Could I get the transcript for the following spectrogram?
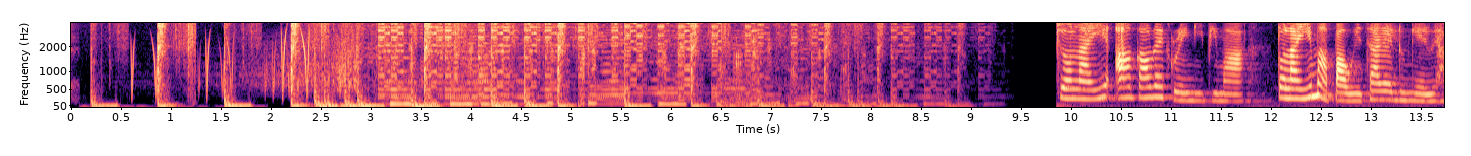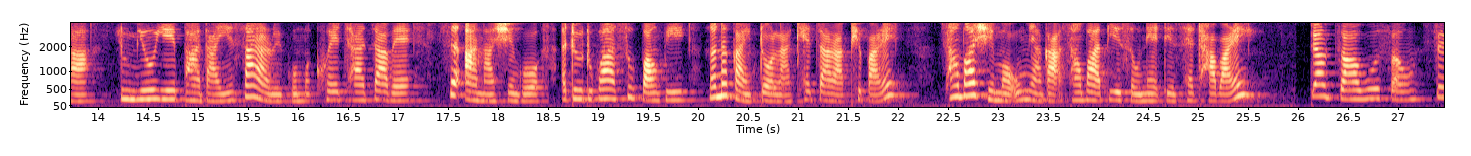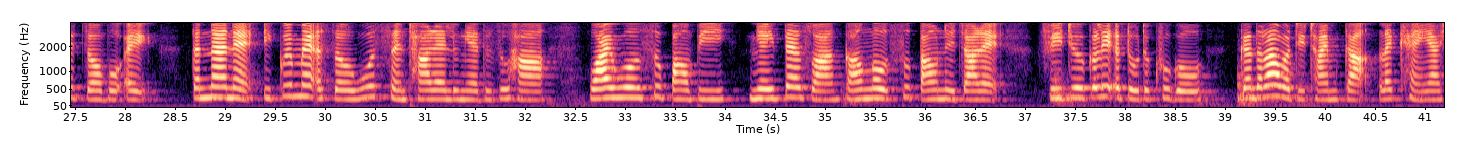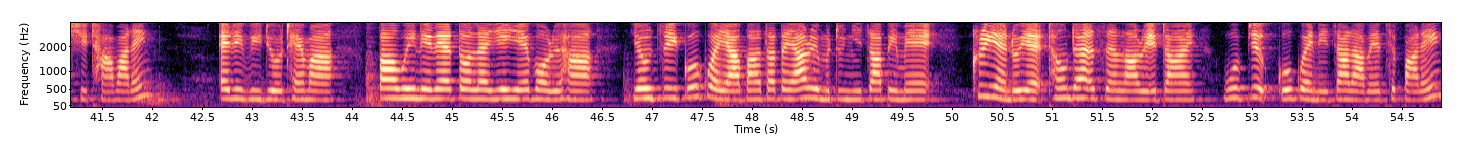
တော်လိုင်းရေးအားကောင်းတဲ့ဂရင်းဒီပြည်မှာတော်လိုင်းရေးမှာပါဝင်ကြတဲ့လူငယ်တွေဟာလူမျိုးရေးဘာသာရေးစတာတွေကိုမခွဲခြားကြပဲစစ်အာဏာရှင်ကိုအတူတကွစုပေါင်းပြီးလက်နက်ကင်တော်လှန်ခဲ့ကြတာဖြစ်ပါတယ်။ဆောင်းပါရှင်မော်ဦးမြကဆောင်းပါအပြည့်စုံနဲ့တင်ဆက်ထားပါတယ်။ပျောက်ကြားဝတ်ဆောင်စစ်ကြောဖို့အိတ်တနတ်နဲ့ equipment အစုံဝတ်ဆင်ထားတဲ့လူငယ်တစုဟာဝိုင်ဝစုပေါင်းပြီးငိမ့်သက်စွာခေါင်းငုပ်ဆုတောင်းနေကြတဲ့ဗီဒီယိုကလစ်အတူတစ်ခုကို ကန်တရဝတီ time ကလက်ခံရရှိထားပါတယ်။အဲ့ဒီဗီဒီယိုထဲမှာပါဝင်နေတဲ့တော်လက်ရဲရဲဘော်တွေဟာယုံကြည်ကိုးကွယ်ရာဘာသာတရားတွေမတူညီကြပေမဲ့ခရိယန်တို့ရဲ့ထုံတန်းအစဉ်လာတွေအတိုင်းဝတ်ပြုတ်ကိုးကွယ်နေကြတာပဲဖြစ်ပါတယ်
